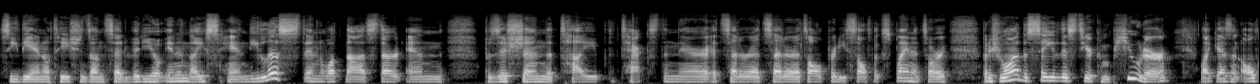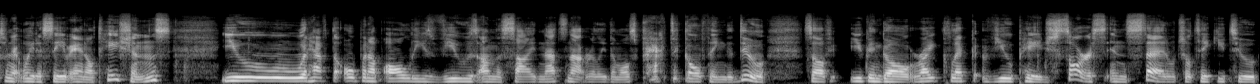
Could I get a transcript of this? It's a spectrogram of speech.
see the annotations on said video in a nice handy list and whatnot. Start end position the type the text in there etc etc it's all pretty self-explanatory. But if you wanted to save this to your computer like as an alternate way to save annotations you would have to open up all these views on the side, and that's not really the most practical thing to do. So if you can go right click view page source instead, which will take you to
